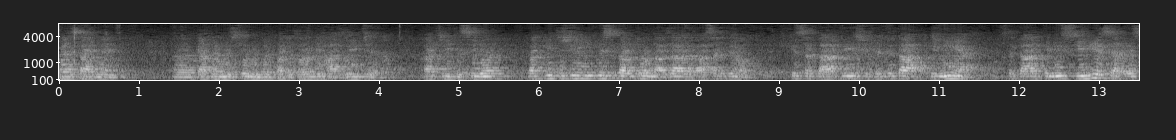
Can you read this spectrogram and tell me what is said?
ਬੈਂਸ ਸਾਹਿਬ ਨੇ ਕੈਬਨਿਟ ਮਿਨਿਸਟਰ ਮਿੰਦਰ ਪਾਟਿਲ ਸਾਹਿਬ ਦੀ ਹਾਜ਼ਰੀ 'ਚ ਹਰ ਚੀਜ਼ ਦੱਸੀ ਹੈ ਬਾਕੀ ਤੁਸੀਂ ਇਸ ਗੱਲ ਤੋਂ ਅੰਦਾਜ਼ਾ ਲਗਾ ਸਕਦੇ ਹੋ ਕਿ ਸਰਕਾਰ ਦੀ ਸ਼ਹੀਦਤਾ ਕਿੰਨੀ ਹੈ, ਸਰਕਾਰ ਕਿੰਨੀ ਸੀਰੀਅਸ ਹੈ ਇਸ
